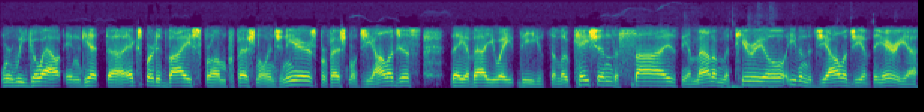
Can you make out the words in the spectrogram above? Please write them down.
where we go out and get uh, expert advice from professional engineers, professional geologists. They evaluate the, the location, the size, the amount of material, even the geology of the area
